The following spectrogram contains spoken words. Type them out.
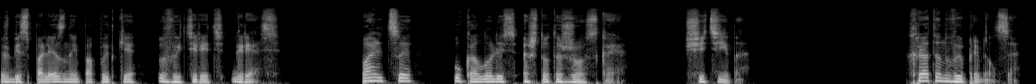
в бесполезной попытке вытереть грязь. Пальцы укололись о что-то жесткое. Щетина. Хратен выпрямился.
